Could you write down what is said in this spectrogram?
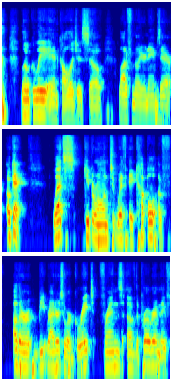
locally and colleges. So a lot of familiar names there. Okay, let's keep it rolling to, with a couple of other beat writers who are great friends of the program. They've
